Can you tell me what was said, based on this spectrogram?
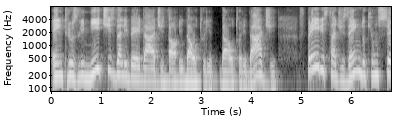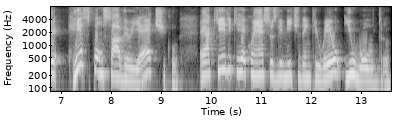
entre os limites da liberdade e da autoridade, Freire está dizendo que um ser responsável e ético é aquele que reconhece os limites entre o eu e o outro.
